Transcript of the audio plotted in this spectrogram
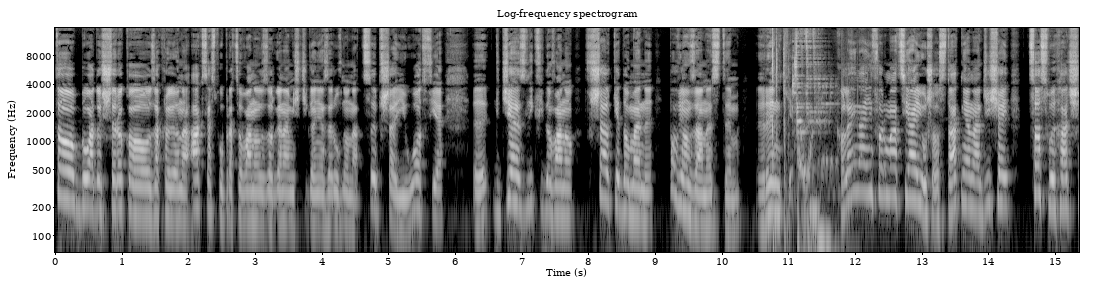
to była dość szeroko zakrojona akcja, współpracowano z organami ścigania zarówno na Cyprze i Łotwie, e, gdzie zlikwidowano wszelkie domeny powiązane z tym rynkiem. Kolejna informacja, już ostatnia na dzisiaj. Co słychać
